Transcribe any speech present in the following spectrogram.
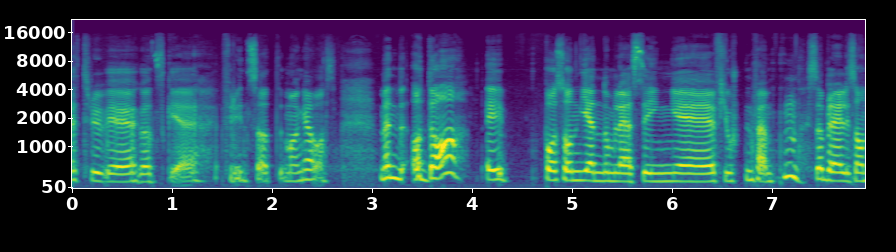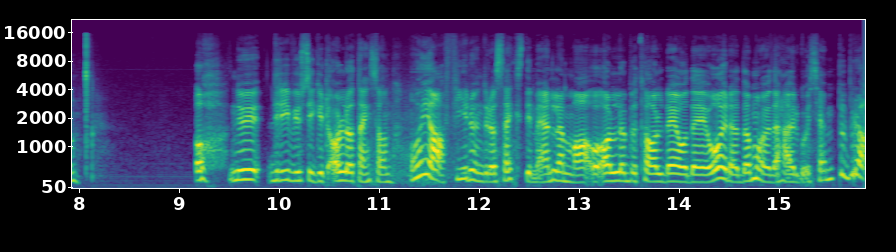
Jeg tror vi er ganske frynsete, mange av oss. Men, og da, på sånn gjennomlesing eh, 14-15, så ble jeg litt sånn Åh, nå driver jo sikkert alle og tenker sånn Å ja, 460 medlemmer, og alle betaler det og det i året. Da må jo det her gå kjempebra.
